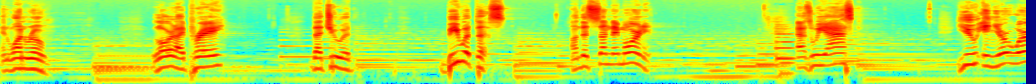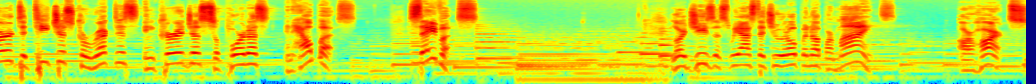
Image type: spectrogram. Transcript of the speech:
in one room. Lord, I pray that you would be with us on this Sunday morning as we ask you in your word to teach us, correct us, encourage us, support us, and help us. Save us. Lord Jesus, we ask that you would open up our minds, our hearts,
